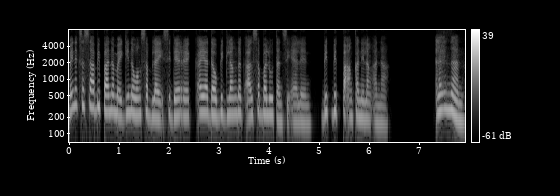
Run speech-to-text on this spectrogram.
May nagsasabi pa na may ginawang sablay si Derek kaya daw biglang nag-al sa balutan si Ellen, bit-bit pa ang kanilang anak. Alaynan.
